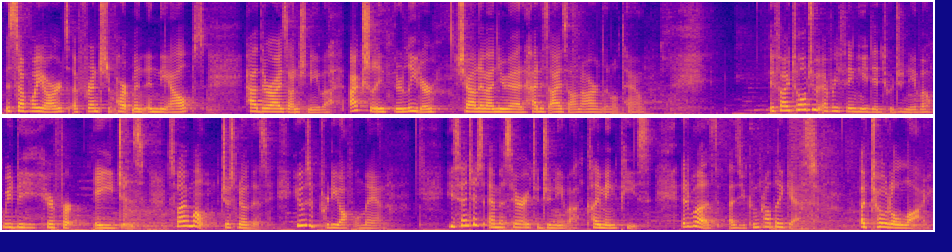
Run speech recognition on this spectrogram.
The Savoyards, a French department in the Alps, had their eyes on Geneva. Actually, their leader, Charles Emmanuel, had his eyes on our little town. If I told you everything he did to Geneva, we'd be here for ages. So I won't, just know this. He was a pretty awful man. He sent his emissary to Geneva, claiming peace. It was, as you can probably guess, a total lie.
